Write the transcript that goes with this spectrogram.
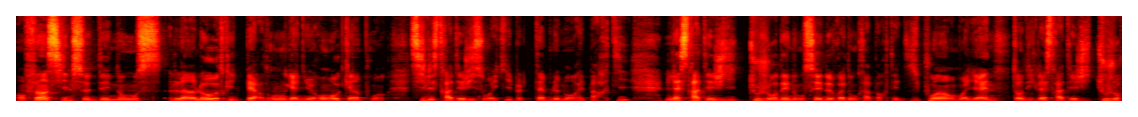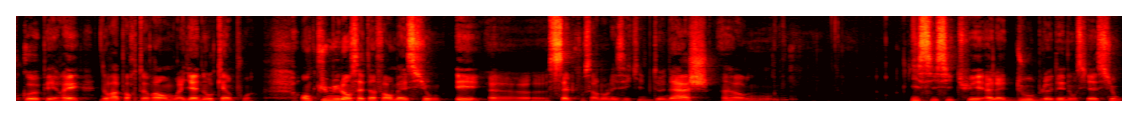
Enfin, s'ils se dénoncent l'un l'autre, ils perdront, gagneront aucun point. Si les stratégies sont équitablement réparties, la stratégie toujours dénoncée devrait donc rapporter 10 points en moyenne, tandis que la stratégie toujours coopérée ne rapportera en moyenne aucun point. En cumulant cette information et euh, celle concernant les équipes de Nash, ici situé à la double dénonciation,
